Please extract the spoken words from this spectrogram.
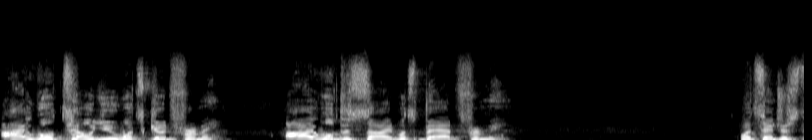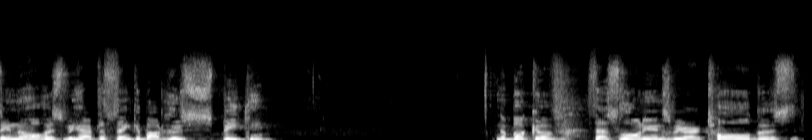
I will tell you what's good for me. I will decide what's bad for me. What's interesting though is we have to think about who's speaking. In the book of Thessalonians, we are told this,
